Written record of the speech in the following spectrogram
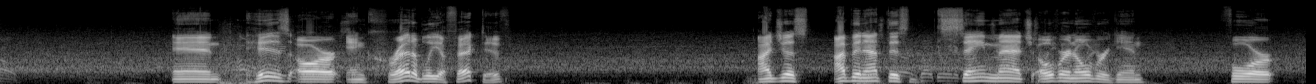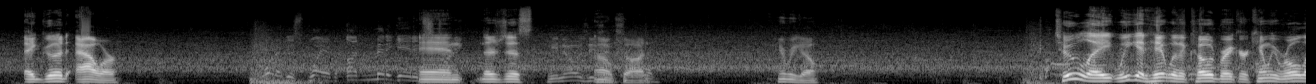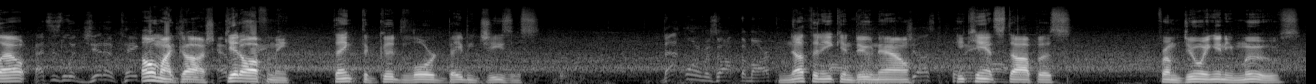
and his are incredibly effective? I just, I've been at this same match over and over again for a good hour. And there's just, oh God. Here we go. Too late. We get hit with a code breaker. Can we roll out? Oh my gosh. Get off of me. Thank the good Lord, baby Jesus. Nothing he can do now. He can't stop us from doing any moves.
